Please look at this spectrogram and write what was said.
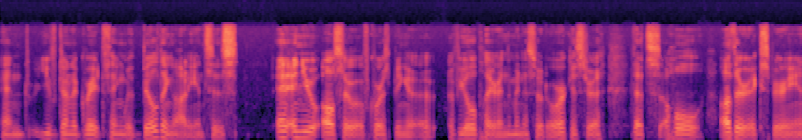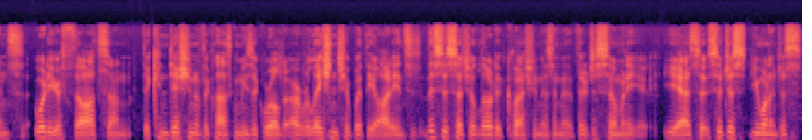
and you've done a great thing with building audiences and, and you also, of course, being a, a viola player in the Minnesota Orchestra, that's a whole other experience. What are your thoughts on the condition of the classical music world, our relationship with the audience? This is such a loaded question, isn't it? There's just so many. Yeah. So, so just you want to just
